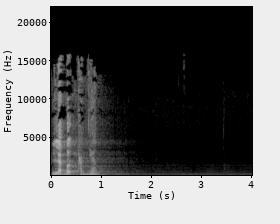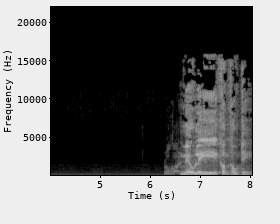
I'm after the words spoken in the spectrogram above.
Là bậc thánh nhân. Nếu lý không thấu triệt,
